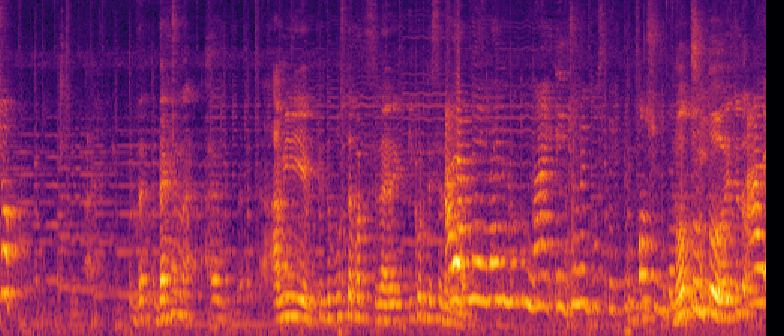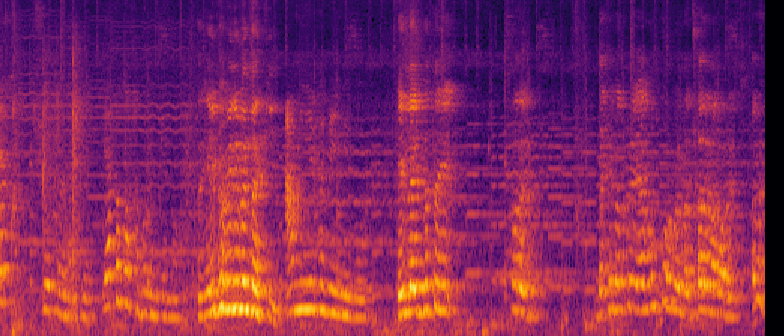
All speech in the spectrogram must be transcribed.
চুপ! দেখেন আমি কিন্তু বুঝতে পারতেছি না কি করতেছেন আরে আপনি এই লাইনে নতুন না এই জন্যই বুঝতে একটু অসুবিধা নতুন তো এটা তো আরে শুয়ে পড়েন আপনি এত কথা বলেন কেন? তো এইভাবে নেবেন নাকি? আমি এভাবেই নিব। এই লাইনটা তো ছাড়েন দেখেন আপনি এমন করবেন না ছাড়েন আমারে। ছাড়েন।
